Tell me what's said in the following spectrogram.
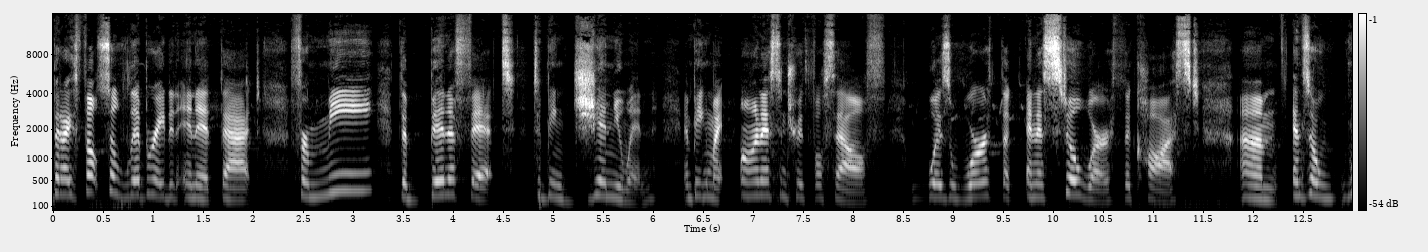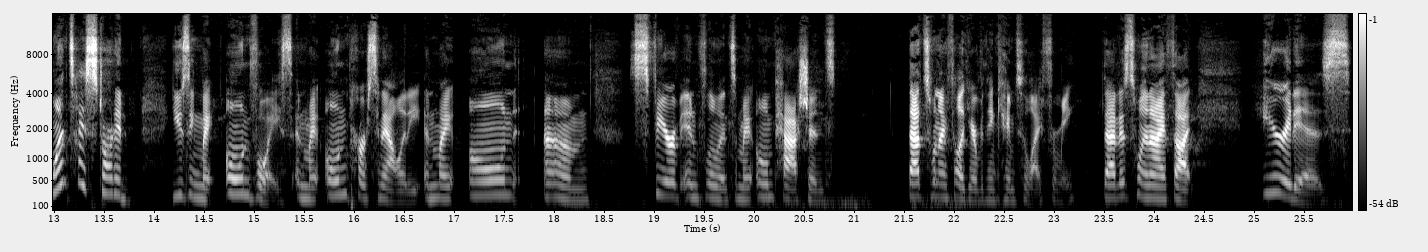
but I felt so liberated in it that for me, the benefit to being genuine and being my honest and truthful self was worth the, and is still worth the cost. Um, and so once I started using my own voice and my own personality and my own um, sphere of influence and my own passions, that's when I felt like everything came to life for me. That is when I thought, here it is.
